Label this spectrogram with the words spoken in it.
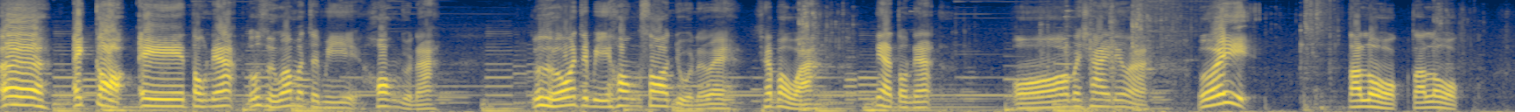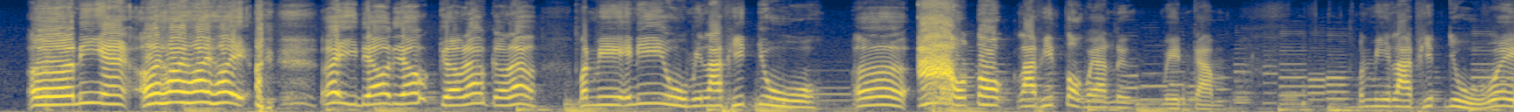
เออ ไอเกาะเอตรงเนี้ย รู้สึกว่ามันจะมีห้องอยู่นะ รู้สึกว่ามันจะมีห้องซ่อนอยู่นะเว้ย ใช่ป่าวะ เนี่ยตรงเนี้ย อ๋อ ไม่ใช่นี่หว่าเฮ้ย ตลก ตลก เออ นี่ไง เอ้ยเฮ้ยเฮ้ยเฮ้ยเฮ้ย เดี๋ยวเดี๋ยวเกือบแล้ว เกือบแล้ว มันมีไอ้นี่อยู่ มีลาพิษอยู่ เออ อ้าว ตก ลาพิษตกไปอันหนึ่ง เวรกรรม มันมีลาพิษอยู่เว้ย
